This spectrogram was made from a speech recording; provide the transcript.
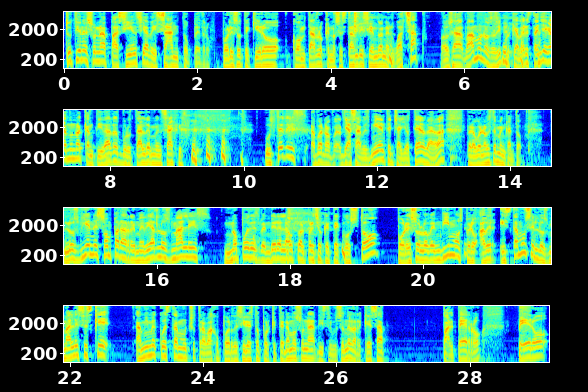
Tú tienes una paciencia de santo, Pedro. Por eso te quiero contar lo que nos están diciendo en el WhatsApp. O sea, vámonos así, porque a ver, están llegando una cantidad brutal de mensajes. Ustedes, bueno, ya sabes, mienten, chayotean, ¿verdad? Pero bueno, este me encantó. Los bienes son para remediar los males. No puedes vender el auto al precio que te costó, por eso lo vendimos. Pero a ver, estamos en los males, es que a mí me cuesta mucho trabajo poder decir esto porque tenemos una distribución de la riqueza pal perro, pero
